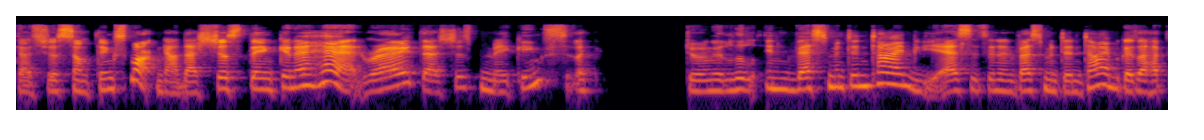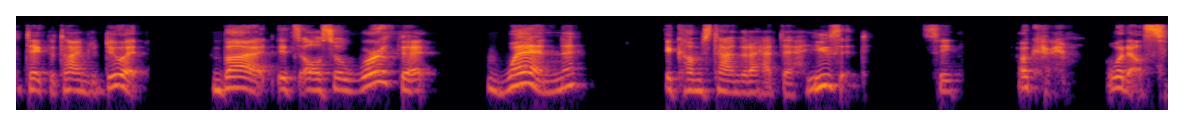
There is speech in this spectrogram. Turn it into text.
That's just something smart. Now, that's just thinking ahead, right? That's just making like doing a little investment in time. Yes, it's an investment in time because I have to take the time to do it, but it's also worth it when it comes time that I have to use it. See? Okay what else?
